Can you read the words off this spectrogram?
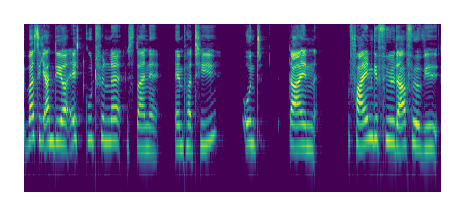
was ich an dir echt gut finde, ist deine Empathie und dein Feingefühl dafür, wie,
